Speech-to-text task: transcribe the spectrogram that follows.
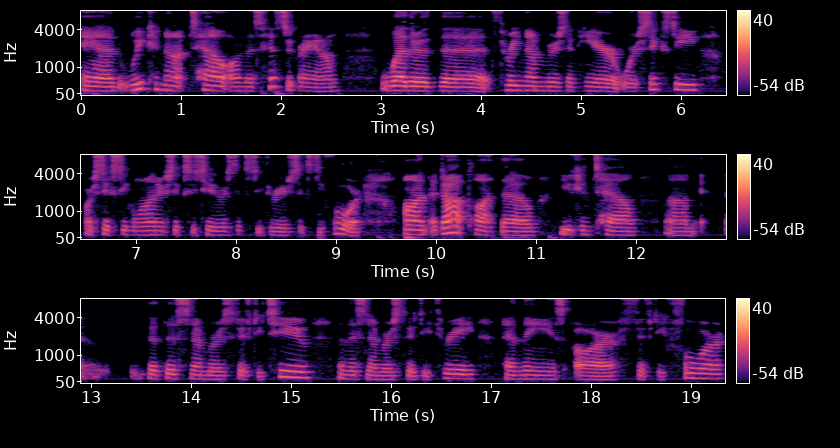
and we could not tell on this histogram whether the three numbers in here were 60 or 61 or 62 or 63 or 64. On a dot plot, though, you can tell um, that this number is 52 and this number is 53 and these are 54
